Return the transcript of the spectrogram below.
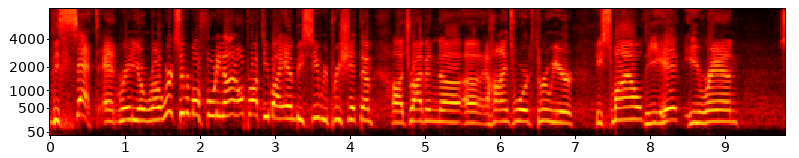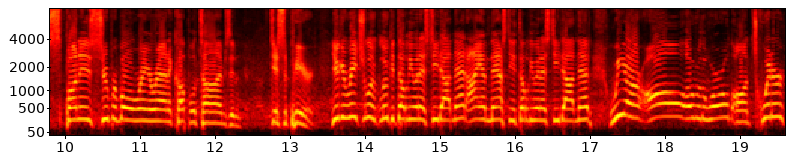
the set at Radio Row. We're at Super Bowl 49, all brought to you by NBC. We appreciate them uh, driving uh, uh, Hines Ward through here. He smiled, he hit, he ran, spun his Super Bowl ring around a couple of times, and disappeared. You can reach Luke, Luke at WNST.net. I am Nasty at WNST.net. We are all over the world on Twitter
